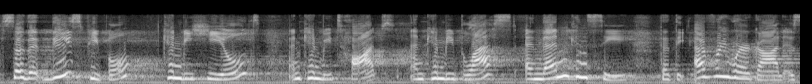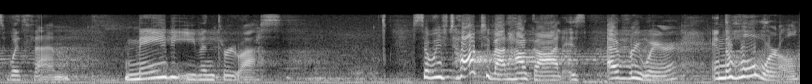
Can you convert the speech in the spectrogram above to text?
so that these people can be healed and can be taught and can be blessed, and then can see that the everywhere God is with them, maybe even through us. So, we've talked about how God is everywhere in the whole world,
